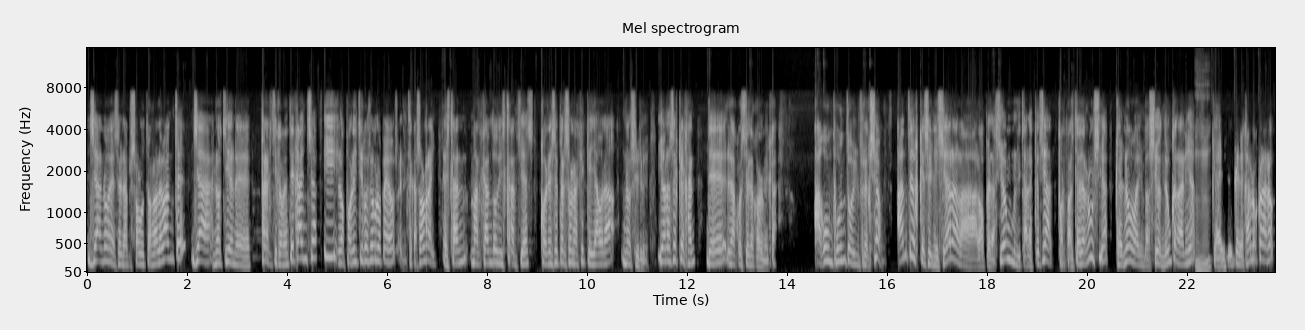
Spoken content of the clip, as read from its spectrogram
ya no es en absoluto relevante, ya no tiene prácticamente cancha y los políticos europeos, en este caso el rey, están marcando distancias con ese personaje que ya ahora no sirve. Y ahora se quejan de la cuestión económica un punto de inflexión. Antes que se iniciara la, operación militar especial por parte de Rusia, que no la invasión de Ucrania, que hay que dejarlo claro,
